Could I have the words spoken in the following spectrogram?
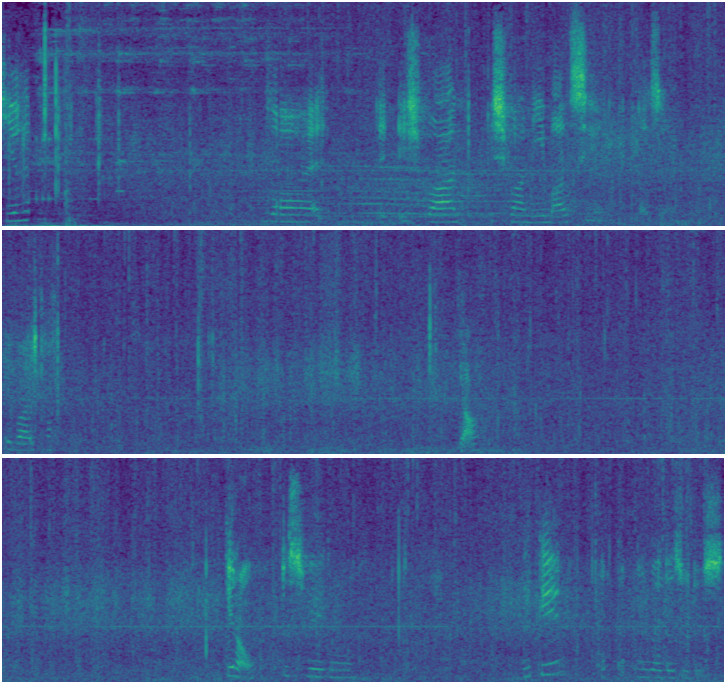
hier hin. Weil ich war, ich war niemals hier. Also, hier war ich noch. Ja. Genau, deswegen gehen und gucken, wer da so ist.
